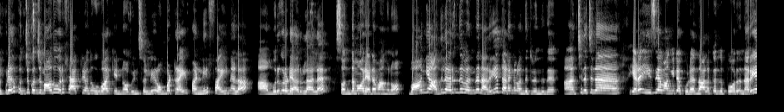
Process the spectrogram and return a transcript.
எப்படியாவது கொஞ்சம் கொஞ்சமாவது ஒரு ஃபேக்ட்ரி வந்து உருவாக்கிடணும் அப்படின்னு சொல்லி ரொம்ப ட்ரை பண்ணி ஃபைனலாக முருகருடைய அருளால் சொந்தமா ஒரு இடம் வாங்கினோம். வாங்கி அதுல இருந்து வந்து நிறைய தடங்கள் வந்துட்டு இருந்தது. சின்ன சின்ன இடம் ஈஸியா வாங்கிட்டா கூட இந்த அளக்கிறது போறது நிறைய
